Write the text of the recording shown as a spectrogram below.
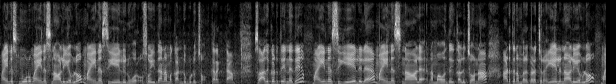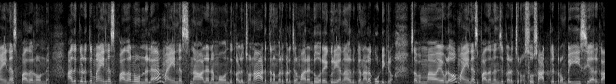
மைனஸ் மூணு மைனஸ் நாலு எவ்வளோ? மைனஸ் ஏழுன்னு வரும். ஸோ இதான் நம்ம கண்டுபிடிச்சோம். கரெக்டாக ஸோ அதுக்கடுத்து என்னது? மைனஸ் ஏழில் மைனஸ் நாலு நம்ம வந்து கழிச்சோன்னா அடுத்த நம்பர் கிடச்சிரும். ஏழு நாலு எவ்வளோ? மைனஸ் பதினொன்று அதுக்கடுத்து மைனஸ் பதினொன்றில் மைனஸ் நாலை நம்ம வந்து கழிச்சோன்னா அடுத்த நம்பர் கிடச்சிருமா? ரெண்டு ஒரே குறியான இருக்கனால கூட்டிக்கிறோம். ஸோ அப்போ எவ்வளோ? மைனஸ் பதினஞ்சு கிடச்சிரும். ஸோ ஷார்ட்கட் ரொம்ப ஈஸியாக இருக்கா?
